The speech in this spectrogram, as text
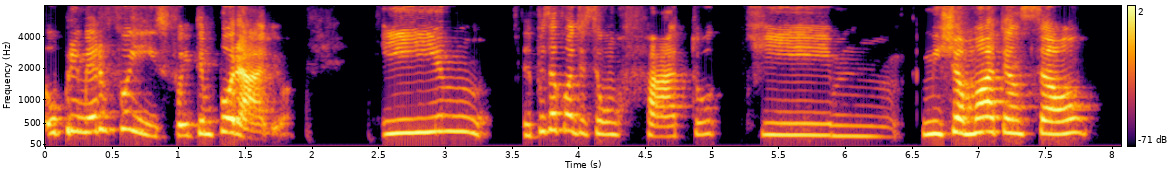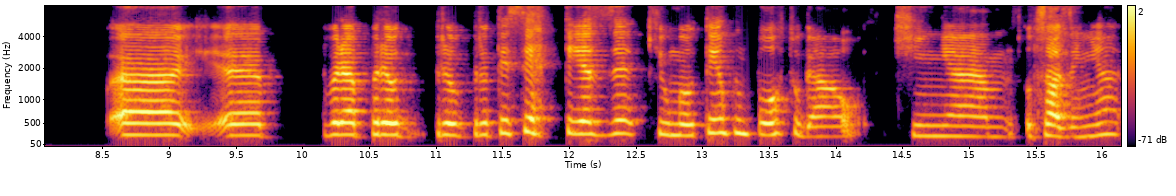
o primeiro foi isso, foi temporário. E depois aconteceu um fato que me chamou a atenção uh, uh, para eu, eu ter certeza que o meu tempo em Portugal tinha sozinha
